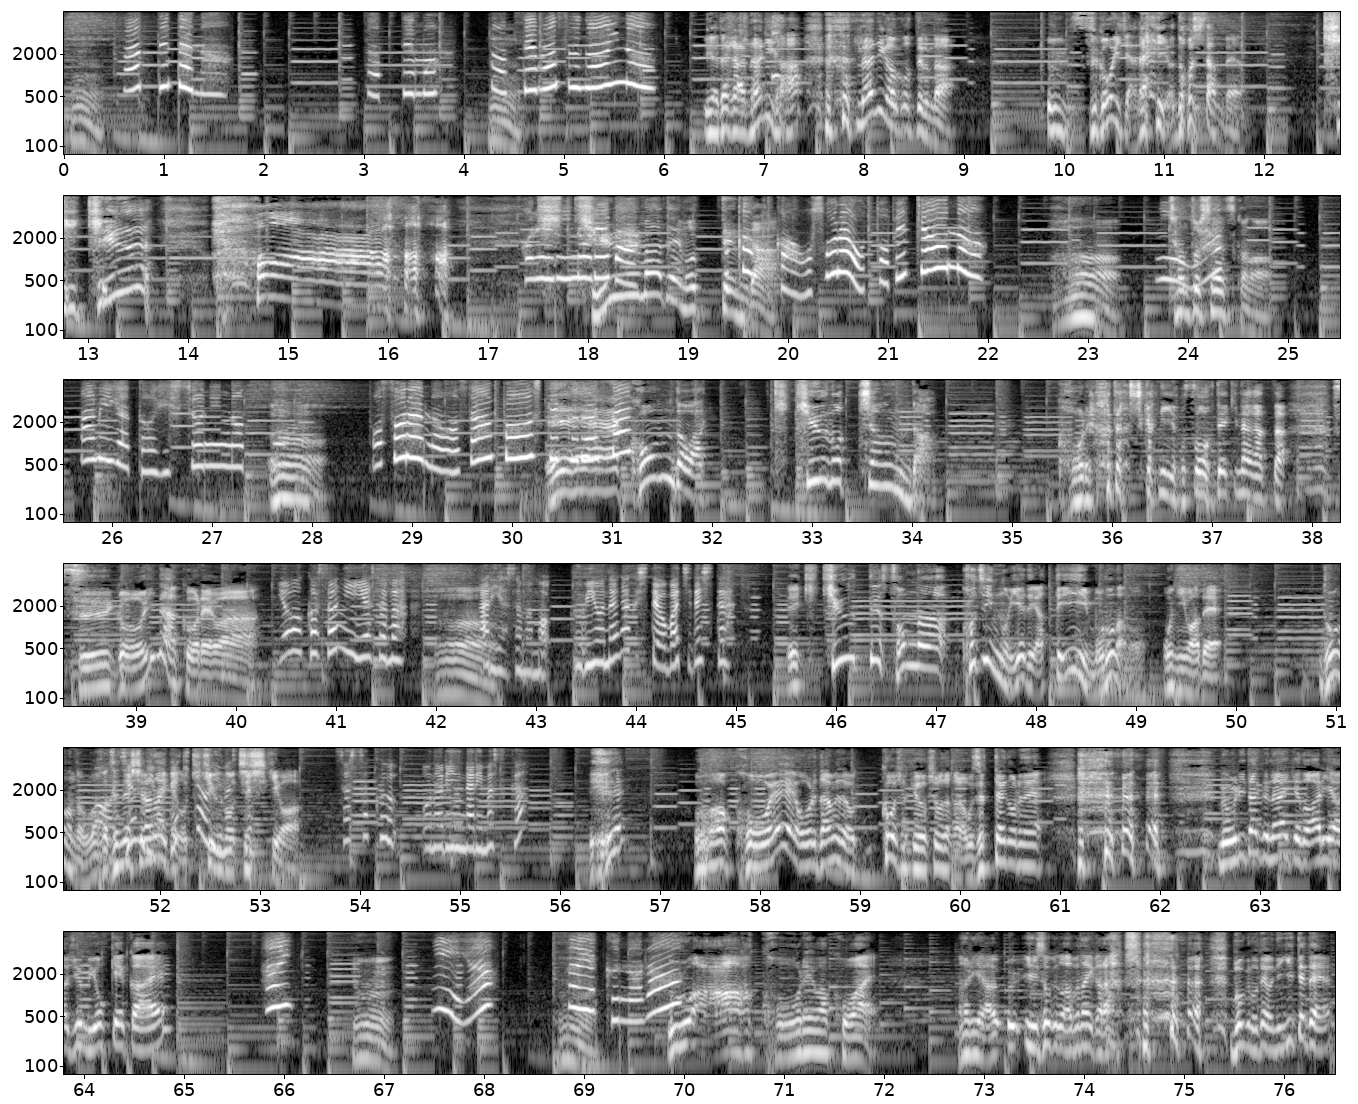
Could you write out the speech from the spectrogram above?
うん。とってもうん。でもすいやだから何が？何が起こってるんだ？うんすごいじゃないよ。どうしたんだよ。気球？はあ気球まで持ってんだ。のかお空を飛べちゃはあちゃんとしたやつかな。うアリアと一緒に乗ってうん。お空のお散歩をしてえー、今度は気球乗っちゃうんだ。これは確かに予想できなかった。すごいなこれは、ようこそニーヤ様。うん、アリア様も首を長くしてお待ちでしたえ気球ってそんな個人の家でやっていいものなの？お庭で。どうなんだろう？全然知らないけど気球の知識は。早速お乗りになりますか？え？うわ怖え。俺ダメだよ。高所恐怖症だから。絶対乗れね。え 乗りたくないけどアリアは準備 OK かい？はい。うん。いいやうん。行くならうわーこれは怖いアリアう急ぐの危ないから。僕の手を握ってて。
